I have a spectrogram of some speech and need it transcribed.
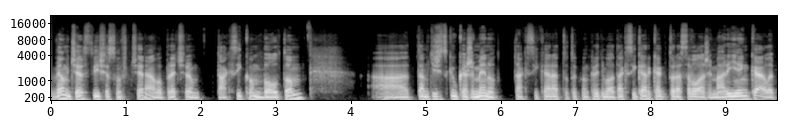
veľmi čerstvý, išiel som včera alebo predčerom taxikom, Boltom a tam ti vždy ukáže meno taxikára. Toto konkrétne bola taxikárka, ktorá sa volá, že Marienka, ale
